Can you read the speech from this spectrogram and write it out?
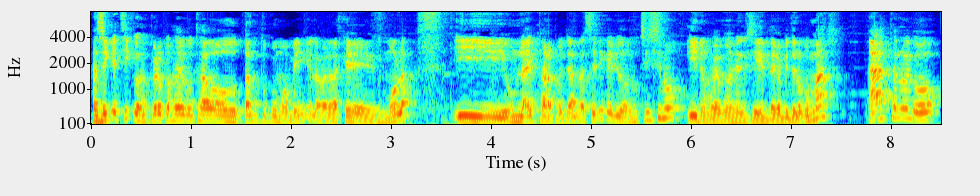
Así que chicos, espero que os haya gustado tanto como a mí, que la verdad es que mola. Y un like para apoyar la serie, que ayuda muchísimo. Y nos vemos en el siguiente capítulo con más. ¡Hasta luego!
